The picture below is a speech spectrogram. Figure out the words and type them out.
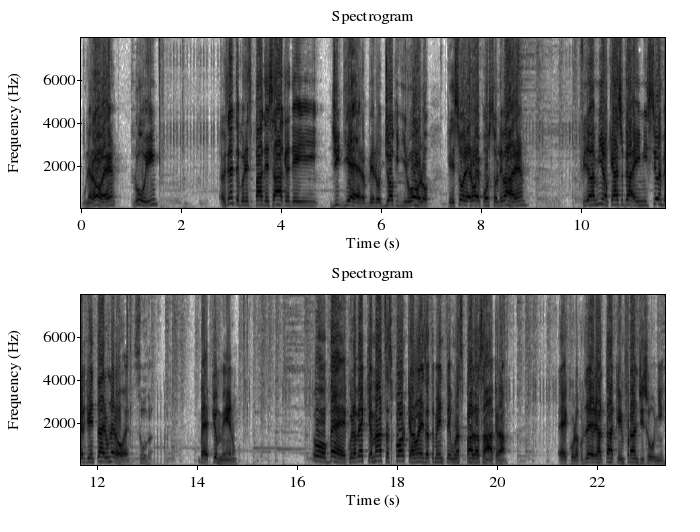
Un eroe? Lui? Hai presente quelle spade sacre dei GDR, ovvero giochi di ruolo che solo l'eroe può sollevare? Figlio da bambino Kasuga è in missione per diventare un eroe. Beh, più o meno. Oh, beh, quella vecchia mazza sporca non è esattamente una spada sacra. Ecco, la crudele realtà che infrange i sogni.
